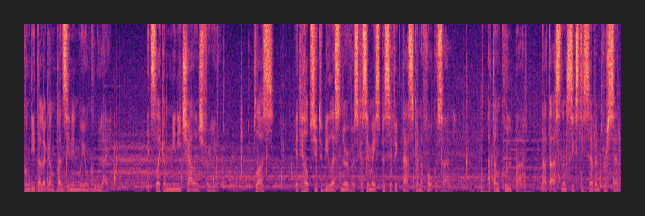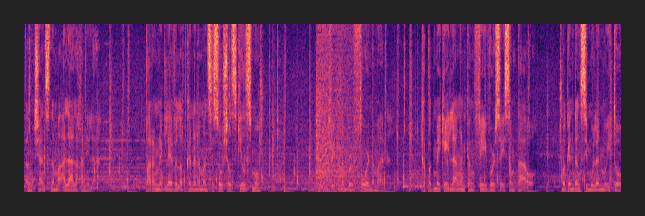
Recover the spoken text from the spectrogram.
kundi talagang pansinin mo yung kulay. It's like a mini challenge for you. Plus, it helps you to be less nervous kasi may specific task ka na fokusan. At ang cool pa, tataas ng 67% ang chance na maalala ka nila. Parang nag-level up ka na naman sa social skills mo? Trick number 4 naman. Kapag may kailangan kang favor sa isang tao, magandang simulan mo ito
